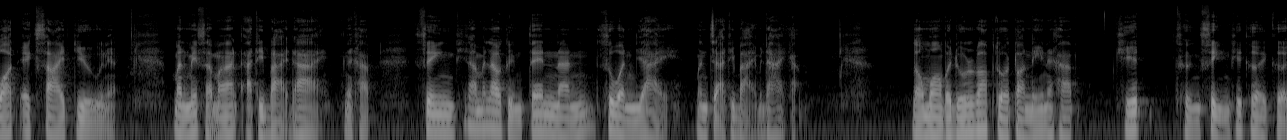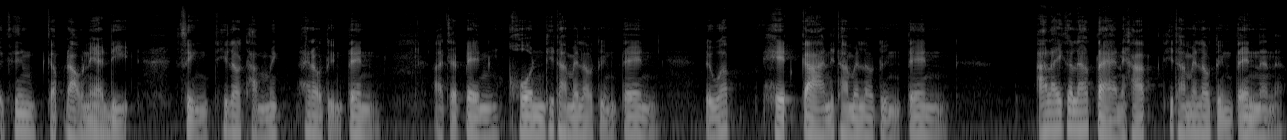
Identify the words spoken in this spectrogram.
what excites you เนี่ยมันไม่สามารถอธิบายได้ นะครับ สิ่งที่ทำให้เราตื่นเต้นนั้นส่วนใหญ่มันจะอธิบายไม่ได้ครับ ลองมองไปดูรอบตัวตอนนี้นะครับ คิดถึงสิ่งที่เคยเกิดขึ้นกับเราในอดีต สิ่งที่เราทำให้ให้เราตื่นเต้น อาจจะเป็นคนที่ทำให้เราตื่นเต้น หรือว่าเหตุการณ์ที่ทำให้เราตื่นเต้น อะไรก็แล้วแต่นะครับ ที่ทำให้เราตื่นเต้นนั้นนะ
